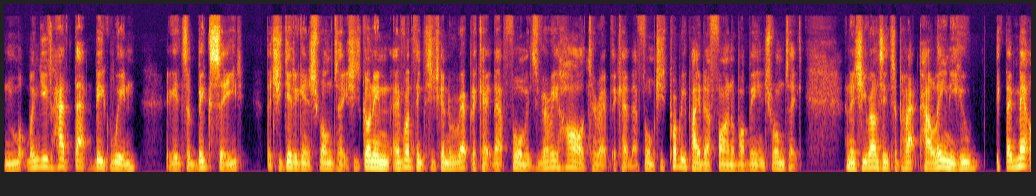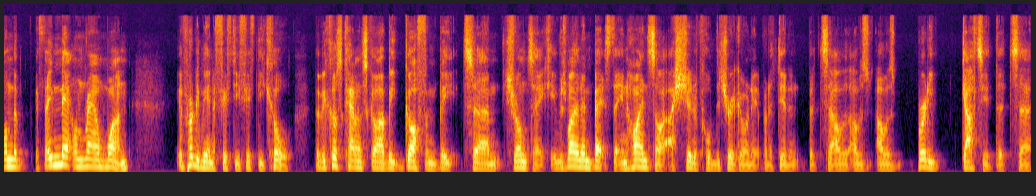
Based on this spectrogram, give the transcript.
When you've had that big win against a big seed that she did against Swiatek, she's gone in. Everyone thinks she's going to replicate that form. It's very hard to replicate that form. She's probably played her final by beating Swiatek, and then she runs into Paolini, who if they met on the if they met on round one, it'd probably be in a 50-50 call. But because Kalinskaya beat Gauff and beat um, Swiatek, it was one of them bets that, in hindsight, I should have pulled the trigger on it, but I didn't. But uh, I was I was pretty gutted that uh,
